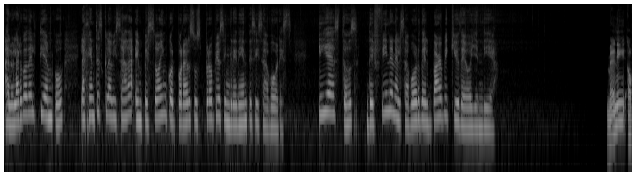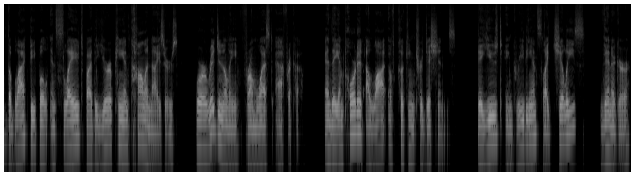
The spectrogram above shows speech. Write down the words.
A lo largo del tiempo, la gente esclavizada empezó a incorporar sus propios ingredientes y sabores, y estos definen el sabor del barbecue de hoy en día. Many of the black people enslaved by the European colonizers were originally from West Africa, and they imported a lot of cooking traditions. They used ingredients like chilies, vinegar,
